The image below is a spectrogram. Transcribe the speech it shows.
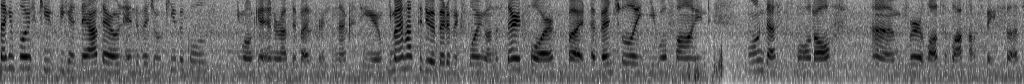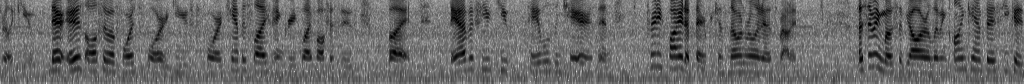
Second floor is cute because they have their own individual cubicles you won't get interrupted by the person next to you. You might have to do a bit of exploring on the third floor, but eventually you will find long desks walled off um, for lots of laptop space, so that's really cute. There is also a fourth floor used for campus life and Greek life offices, but they have a few cute tables and chairs, and it's pretty quiet up there because no one really knows about it. Assuming most of y'all are living on campus, you could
